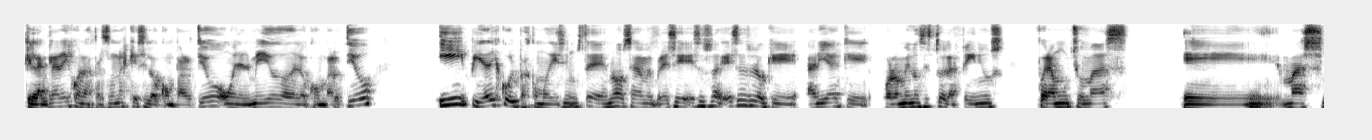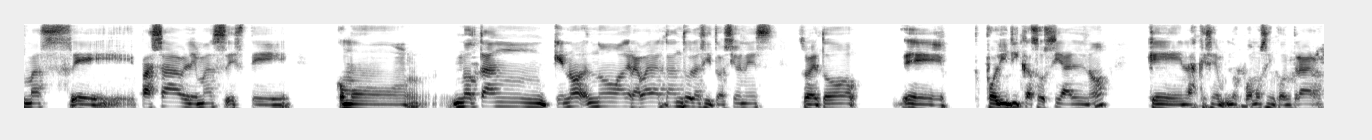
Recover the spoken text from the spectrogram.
que la aclare con las personas que se lo compartió o en el medio donde lo compartió y pida disculpas, como dicen ustedes, ¿no? O sea, me parece, eso, eso es lo que haría que por lo menos esto de las fake news fuera mucho más, eh, más, más eh, pasable, más, este, como no tan, que no, no agravara tanto las situaciones, sobre todo eh, política social, ¿no? Que en las que nos podemos encontrar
